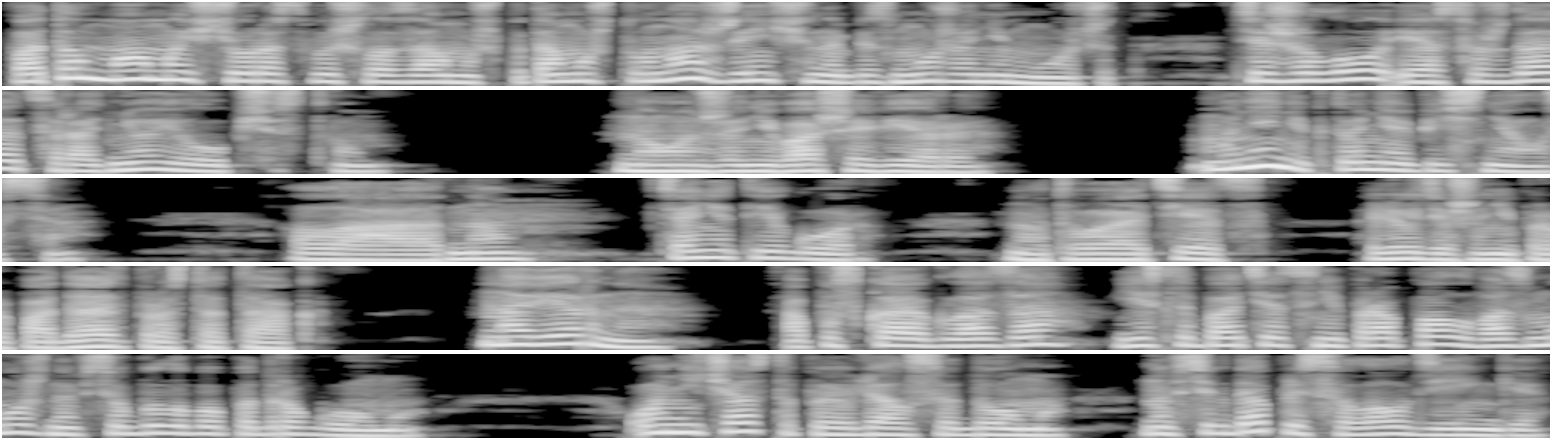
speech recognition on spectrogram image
Потом мама еще раз вышла замуж, потому что у нас женщина без мужа не может. Тяжело и осуждается роднёй и обществом. Но он же не вашей веры. Мне никто не объяснялся. Ладно, тянет Егор. Но твой отец, люди же не пропадают просто так. Наверное. Опускаю глаза, если бы отец не пропал, возможно, все было бы по-другому. Он не часто появлялся дома, но всегда присылал деньги.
